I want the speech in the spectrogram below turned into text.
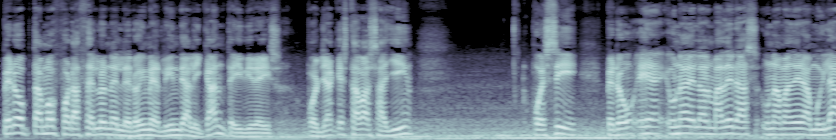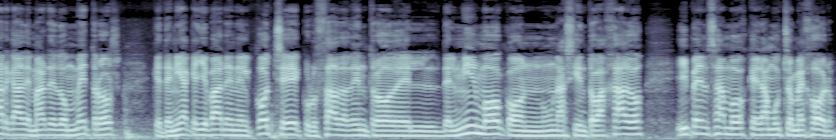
pero optamos por hacerlo en el Leroy Merlin de Alicante y diréis, pues ya que estabas allí, pues sí, pero eh, una de las maderas, una madera muy larga, de más de dos metros, que tenía que llevar en el coche, cruzada dentro del, del mismo, con un asiento bajado, y pensamos que era mucho mejor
